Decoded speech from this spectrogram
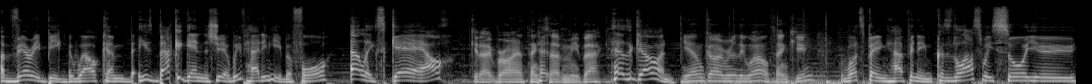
A very big welcome. He's back again in the studio. We've had him here before. Alex Gow. G'day, Brian. Thanks for having me back. How's it going? Yeah, I'm going really well, thank you. What's been happening? Because the last we saw you,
